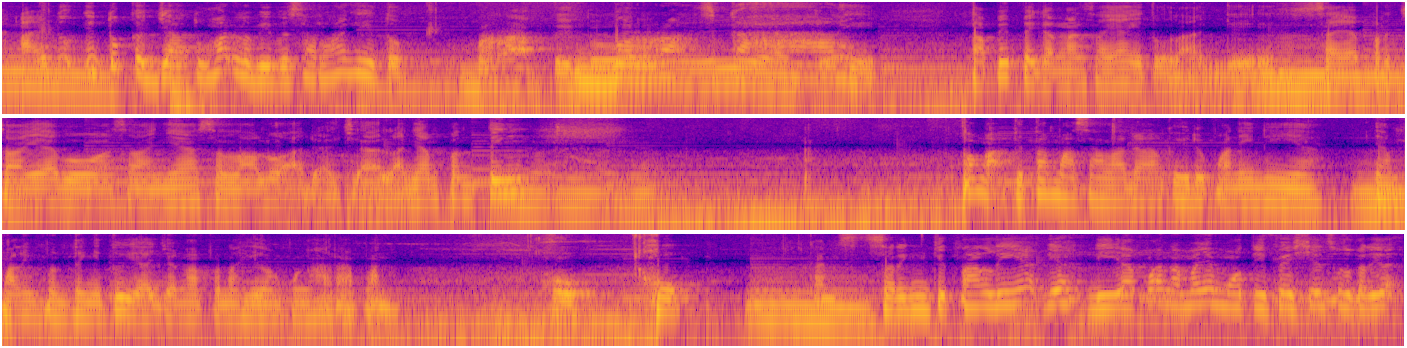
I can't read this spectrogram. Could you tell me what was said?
Nah itu itu kejatuhan lebih besar lagi tuh Berat itu. berat Iya, sekali. Tapi pegangan saya itu lagi. Hmm. Saya percaya bahwasanya selalu ada jalan. Yang penting, Iya, iya, iya. tau nggak kita masalah dalam kehidupan ini ya. Hmm. Yang paling penting itu ya jangan pernah hilang pengharapan. Hope. Hope. Kan sering kita lihat ya di apa namanya motivation suka lihat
